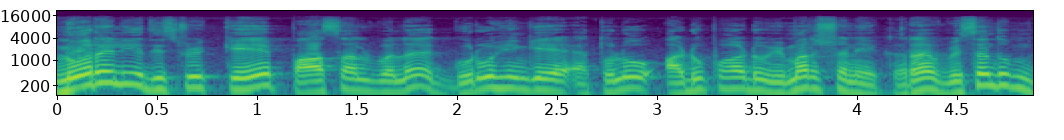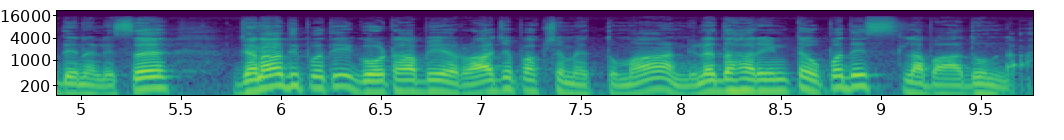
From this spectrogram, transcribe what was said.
නුවරඑළිය දිස්ත්‍රික්කයේ පාසල්වල ගුරුහිඟේ ඇතුළු අඩුපාඩු විමර්ශනය කර විසඳුම් දෙන ලෙස ජනාධිපති ගෝඨාභය රාජපක්ෂ මැතිතුමා නිලධාරීන්ට උපදෙස් ලබා දුන්නා.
